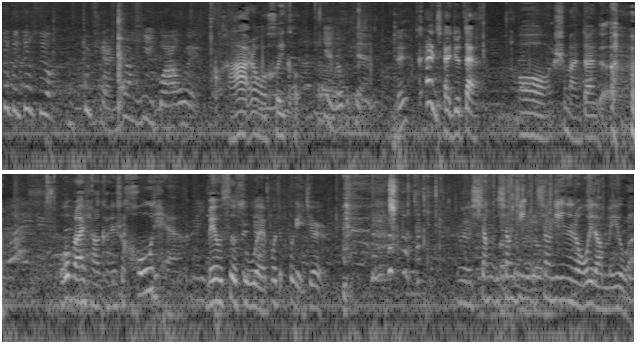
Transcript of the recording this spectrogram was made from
这个就是不甜的蜜瓜味啊！让我喝一口，一点都不甜。哎，看起来就淡，哦，是蛮淡的。我本来想肯定是齁甜，没有色素味，不不给劲儿。那种香香精香精那种味道没有啊，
